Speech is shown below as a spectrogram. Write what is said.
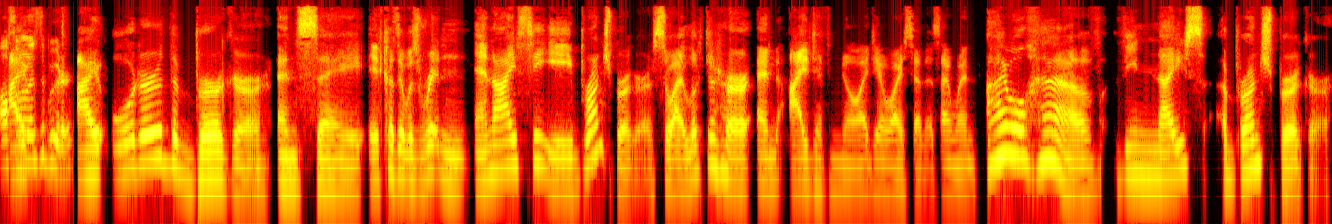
also I- known as the booter. I order the burger and say it because it was written N I C E brunch burger. So I looked at her and I have no idea why I said this. I went, I will have the nice brunch burger.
